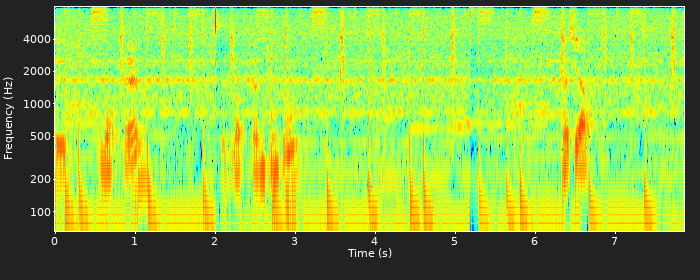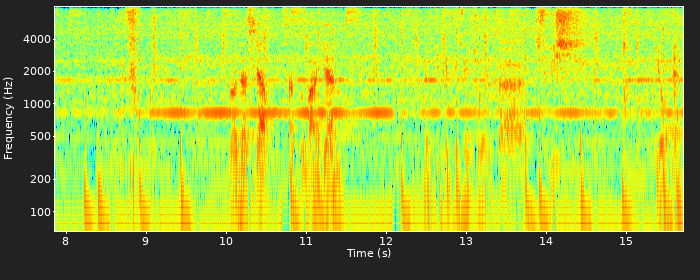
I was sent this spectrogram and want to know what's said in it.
kita lockkan. Kita lockkan macam tu. Dah siap? So dah siap satu bahagian nanti kita cocok dekat switch POF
